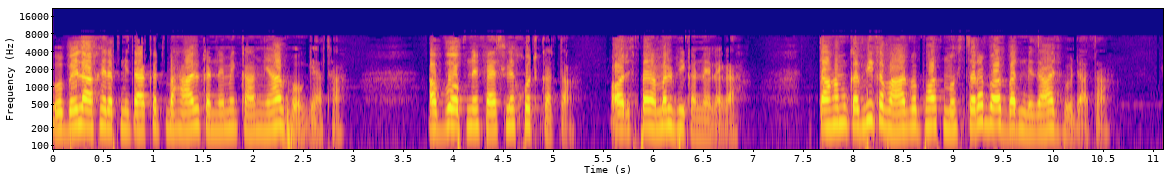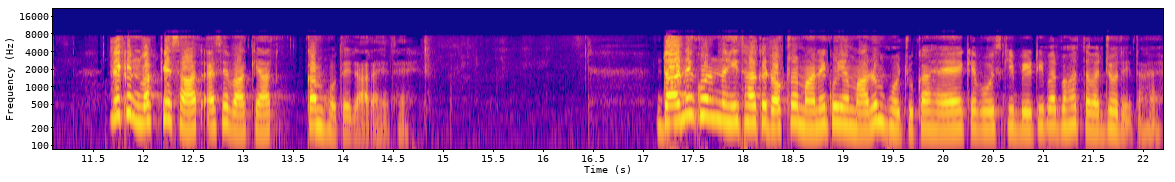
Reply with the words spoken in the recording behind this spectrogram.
वो बिल आखिर अपनी ताकत बहाल करने में कामयाब हो गया था। अब वो अपने फैसले खुद करता और इस पर अमल भी करने लगा। ताहम कभी कभार वो बहुत मुस्तरब और बदमिजाज हो जाता। लेकिन वक्त के साथ ऐसे वाकयात कम होते जा रहे थे। डारने को नहीं था कि डॉक्टर माने को यह मालूम हो चुका है कि वो इसकी बेटी पर बहुत तवज्जो देता है।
